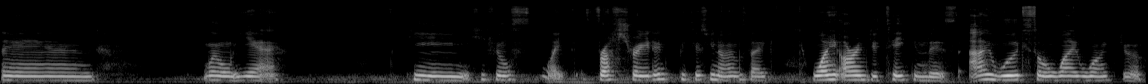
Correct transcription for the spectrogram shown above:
And well yeah. He he feels like frustrated because you know it's like why aren't you taking this? I would so why won't you?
